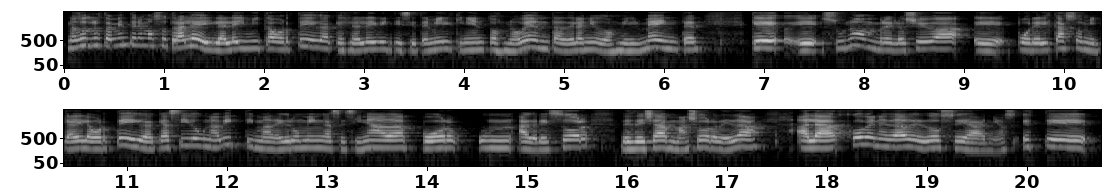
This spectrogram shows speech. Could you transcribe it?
Nosotros también tenemos otra ley, la ley Mica Ortega, que es la ley 27.590 del año 2020 que eh, su nombre lo lleva eh, por el caso Micaela Ortega, que ha sido una víctima de grooming asesinada por un agresor desde ya mayor de edad a la joven edad de 12 años. Este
